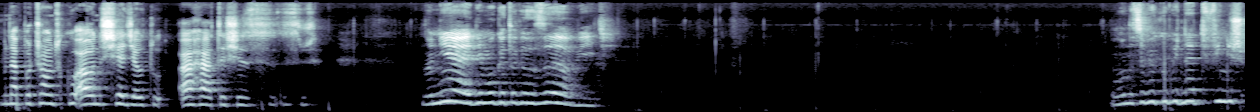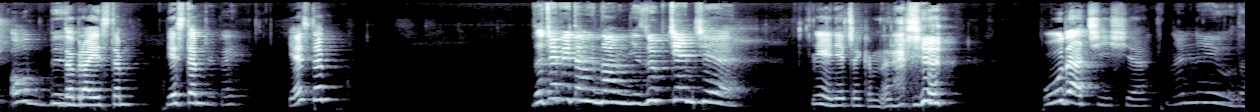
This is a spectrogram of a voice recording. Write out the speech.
na początku, a on siedział tu. Aha, to się. Z, z, No nie, nie mogę tego zrobić. Można sobie kupić nawet finish oby. Dobra, jestem. Jestem. Czekaj. Jestem. Zaczekaj tam na mnie, zrób cięcie! Nie, nie czekam na razie. Uda ci się. No i nie uda.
